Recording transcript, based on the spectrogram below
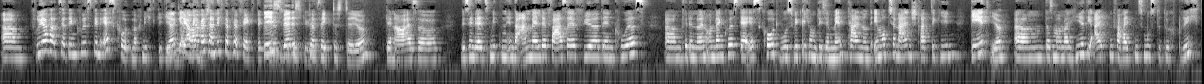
Ähm, früher hat es ja den Kurs, den S-Code noch nicht gegeben. Ja, genau. Der wäre wahrscheinlich der perfekte Kurs. Das wäre das gewesen. Perfekteste, ja. Genau, also wir sind ja jetzt mitten in der Anmeldephase für den Kurs, ähm, für den neuen Online-Kurs der S-Code, wo es wirklich um diese mentalen und emotionalen Strategien geht, Ja. ähm, dass man mal hier die alten Verhaltensmuster durchbricht.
